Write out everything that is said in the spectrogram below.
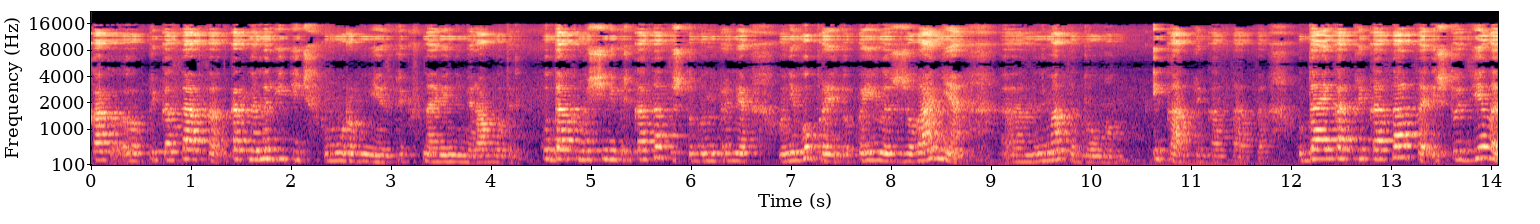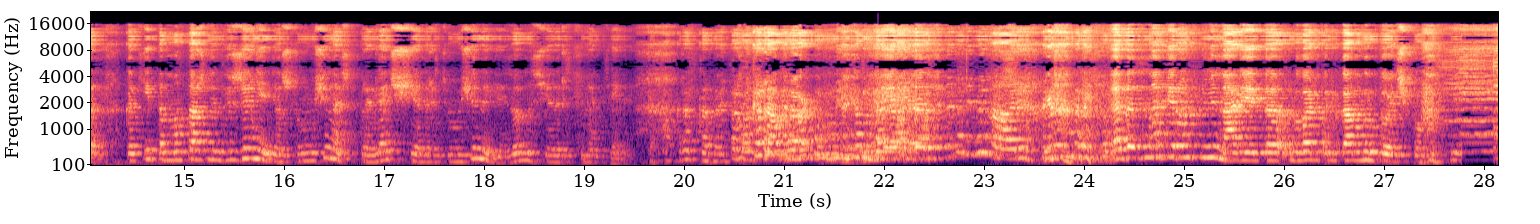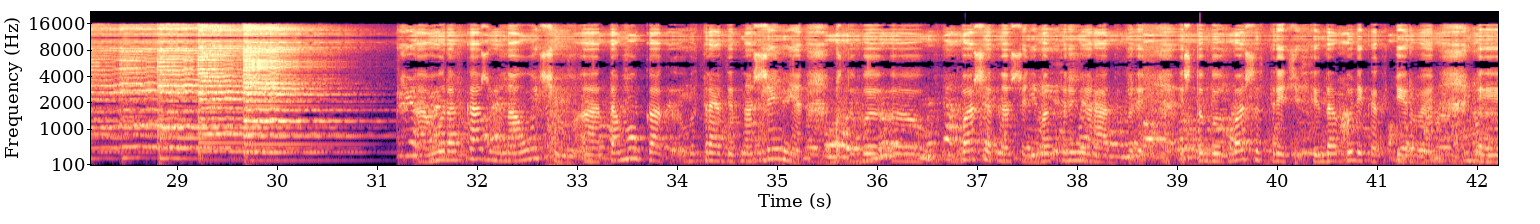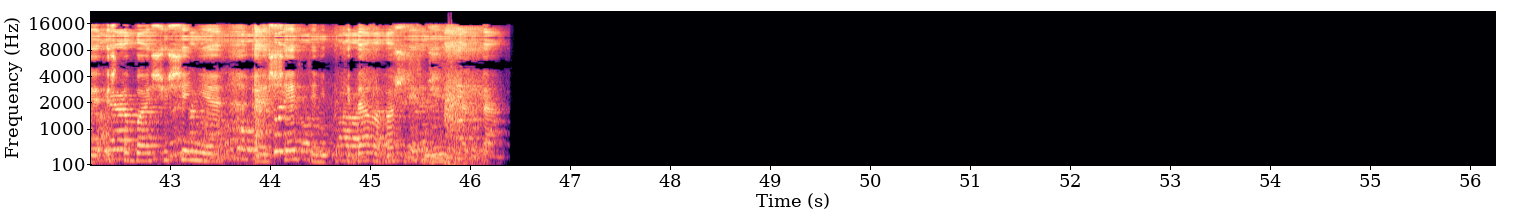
как э, прикасаться, как на энергетическом уровне с прикосновениями работать, куда к мужчине прикасаться, чтобы, например, у него появилось желание э, заниматься домом, и как прикасаться, куда и как прикасаться, и что делать, какие-то массажные движения делать, чтобы мужчина начал проявлять щедрость, у мужчины есть зона щедрости на теле. Рассказывайте. Рассказывайте. Я даже на первом семинаре это говорю только одну точку. Мы расскажем, научим э, тому, как выстраивать отношения, чтобы э, ваши отношения вас все время радовали, и чтобы ваши встречи всегда были как первые, и чтобы ощущение счастья не покидало вашу семью никогда.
